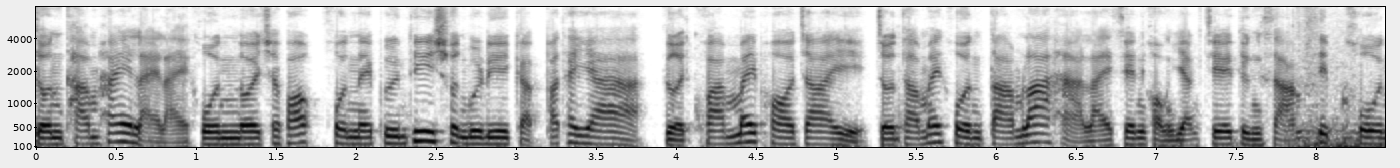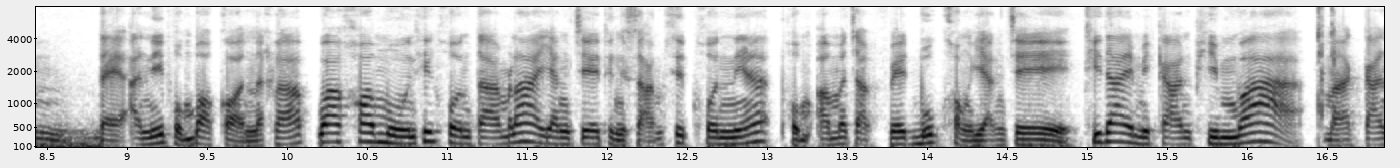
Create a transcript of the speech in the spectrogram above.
จนทำให้หลายๆ คนโดยเฉพาะคนในพื้นที่ชนบุรีกับพัทยา เกิดความไม่พอใจ จนทำให้คนตามล่าหาลายเซ็นของยังเจถึง 30 คน แต่อันนี้ผมบอกก่อนนะครับ ว่าข้อมูลที่คนตามล่ายังเจถึง 30 คนเนี้ยผมเอามาจาก Facebook ของยังเจ ที่ได้มีการพิมพ์ว่ามากัน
